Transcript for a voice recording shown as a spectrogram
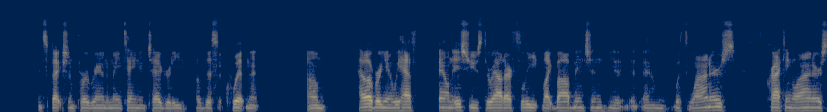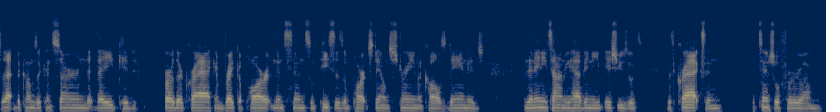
inspection program to maintain integrity of this equipment. Um, however, you know, we have found issues throughout our fleet, like Bob mentioned, you know, um, with liners, cracking liners. So that becomes a concern that they could further crack and break apart and then send some pieces and parts downstream and cause damage. And then anytime you have any issues with with cracks and potential for um,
